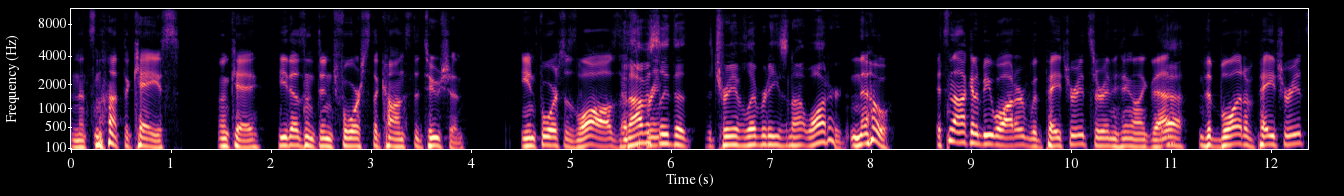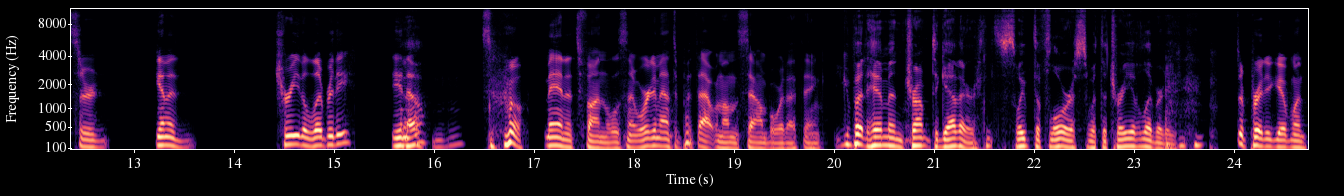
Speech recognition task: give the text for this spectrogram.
And that's not the case. Okay. He doesn't enforce the Constitution. He enforces laws. And Supreme- obviously, the the tree of liberty is not watered. no, it's not going to be watered with patriots or anything like that. Yeah. The blood of patriots are going to tree the liberty, you know? Mhm. So, man, it's fun to listen. We're going to have to put that one on the soundboard, I think. you can put him and Trump together, sweep the floors with the tree of liberty. It's a pretty good one.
